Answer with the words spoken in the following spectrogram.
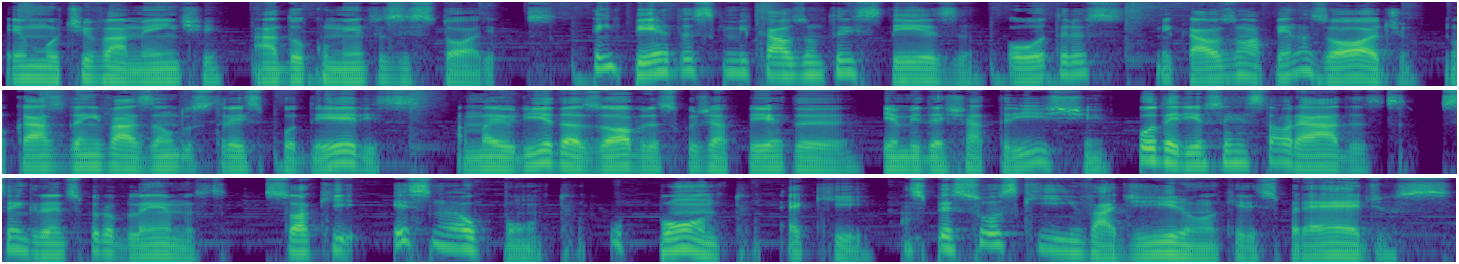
emotivamente a documentos históricos. Tem perdas que me causam tristeza, outras me causam apenas ódio. No caso da invasão dos três poderes, a maioria das obras cuja perda ia me deixar triste poderiam ser restauradas, sem grandes problemas. Só que esse não é o ponto. O ponto é que as pessoas que invadiram aqueles prédios,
